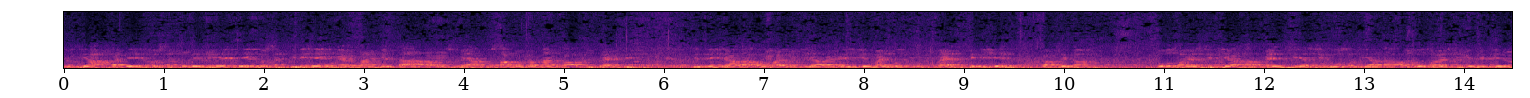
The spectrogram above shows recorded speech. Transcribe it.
क्योंकि आपका एक क्वेश्चन तो देखिए, एक क्वेश्चन के लिए एक मिनट टाइम मिलता है। उसमें आपको सॉल्व करना है तो आपकी प्रैक्टिस जितनी ज़्यादा हो पाए, उतनी ज़्यादा करिए। मैं तो मैथ के लिए कम से कम दो सौ एस दिया था। मेन्स की एस दो सौ दिया था। और दो सौ एस के देखिए,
